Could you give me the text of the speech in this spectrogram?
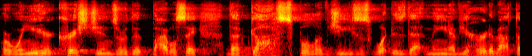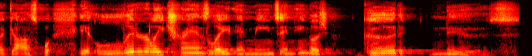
or when you hear Christians or the Bible say the gospel of Jesus, what does that mean? Have you heard about the gospel? It literally translates and means in English good news.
